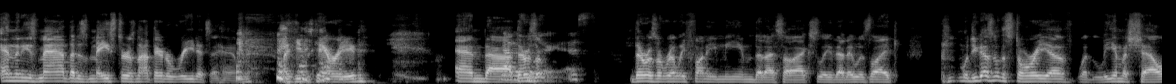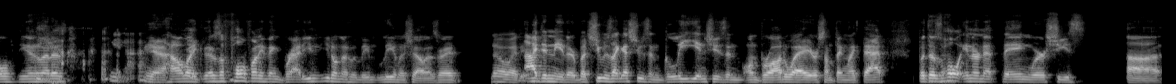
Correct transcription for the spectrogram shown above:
and then he's mad that his maester is not there to read it to him like he just can't read and uh That there was a, there was a really funny meme that i saw actually that it was like well do you guys know the story of what lea michele do you know who that is yeah. yeah how like there's a whole funny thing brad you, you don't know who lea, lea michele is right No idea. I didn't either, but she was, I guess she was in Glee and she's in on Broadway or something like that. But there's a whole internet thing where she's uh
